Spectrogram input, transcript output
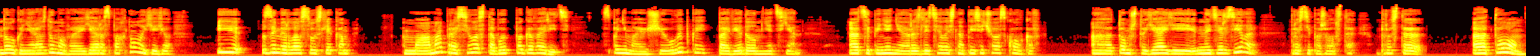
Долго не раздумывая, я распахнула ее и замерла сусликом. «Мама просила с тобой поговорить». С понимающей улыбкой поведал мне Тьен. Оцепенение разлетелось на тысячу осколков. А о том, что я ей надерзила? Прости, пожалуйста, просто... О том,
